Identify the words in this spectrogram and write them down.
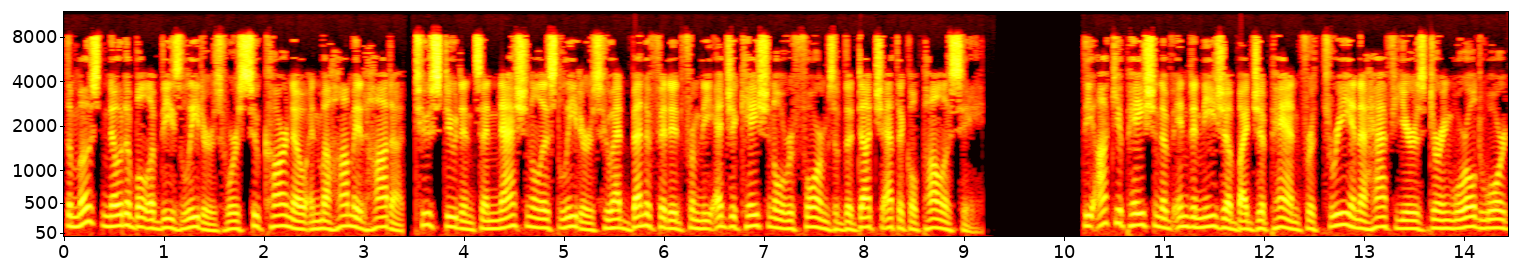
The most notable of these leaders were Sukarno and Muhammad Hatta, two students and nationalist leaders who had benefited from the educational reforms of the Dutch ethical policy. The occupation of Indonesia by Japan for three and a half years during World War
